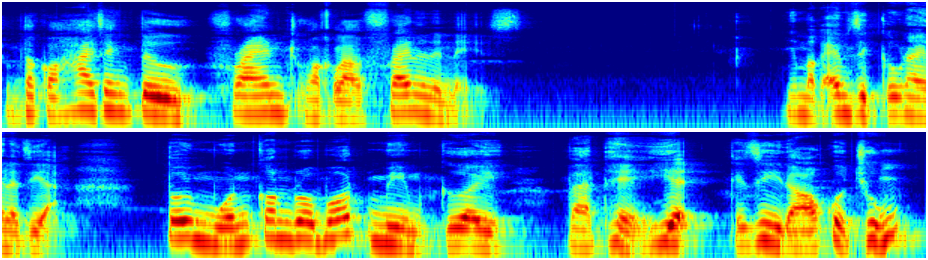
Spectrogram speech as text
Chúng ta có hai danh từ friend hoặc là friendliness. Nhưng mà các em dịch câu này là gì ạ? Tôi muốn con robot mỉm cười và thể hiện cái gì đó của chúng.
